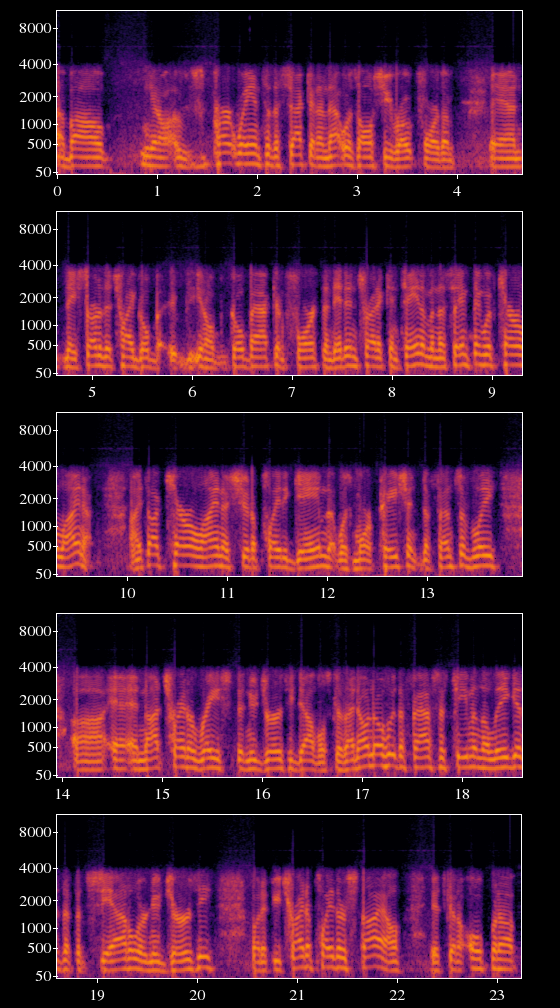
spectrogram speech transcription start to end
about you know, it was part way into the second, and that was all she wrote for them. And they started to try go, you know, go back and forth, and they didn't try to contain them. And the same thing with Carolina. I thought Carolina should have played a game that was more patient defensively, uh, and, and not try to race the New Jersey Devils because I don't know who the fastest team in the league is, if it's Seattle or New Jersey. But if you try to play their style, it's going to open up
